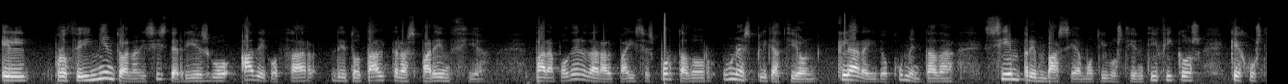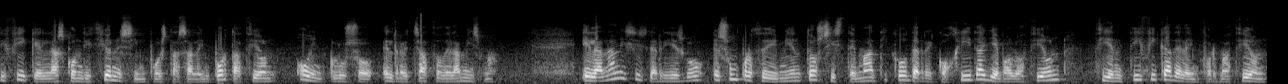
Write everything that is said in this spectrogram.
El procedimiento análisis de riesgo ha de gozar de total transparencia, para poder dar al país exportador una explicación clara y documentada, siempre en base a motivos científicos que justifiquen las condiciones impuestas a la importación o incluso el rechazo de la misma. El análisis de riesgo es un procedimiento sistemático de recogida y evaluación científica de la información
